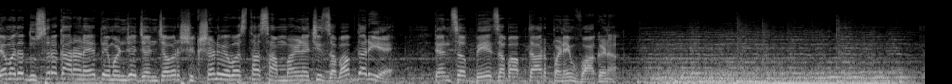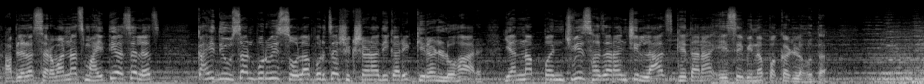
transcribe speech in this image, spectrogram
यामध्ये दुसरं कारण आहे ते म्हणजे ज्यांच्यावर शिक्षण व्यवस्था सांभाळण्याची जबाबदारी आहे त्यांचं बेजबाबदारपणे वागणं. आपल्याला सर्वांनाच माहिती असेलच काही दिवसांपूर्वी सोलापूरचे शिक्षणाधिकारी किरण लोहार यांना पंचवीस हजारांची लाच घेताना एसीबीनं पकडलं होतं.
